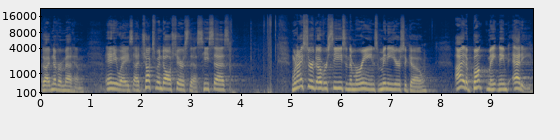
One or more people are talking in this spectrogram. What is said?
though I've never met him. Anyways, uh, Chuck Swindoll shares this. He says, When I served overseas in the Marines many years ago, I had a bunkmate named Eddie.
